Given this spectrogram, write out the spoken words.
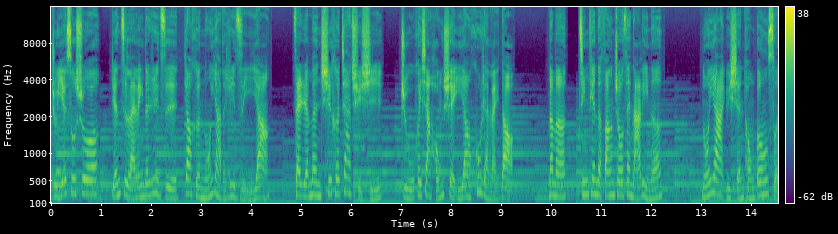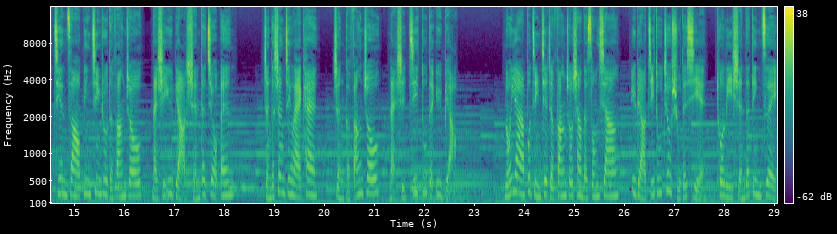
主耶稣说：“人子来临的日子要和挪亚的日子一样，在人们吃喝嫁娶时，主会像洪水一样忽然来到。”那么，今天的方舟在哪里呢？挪亚与神同工所建造并进入的方舟，乃是预表神的救恩。整个圣经来看，整个方舟乃是基督的预表。挪亚不仅借着方舟上的松香预表基督救赎的血脱离神的定罪，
